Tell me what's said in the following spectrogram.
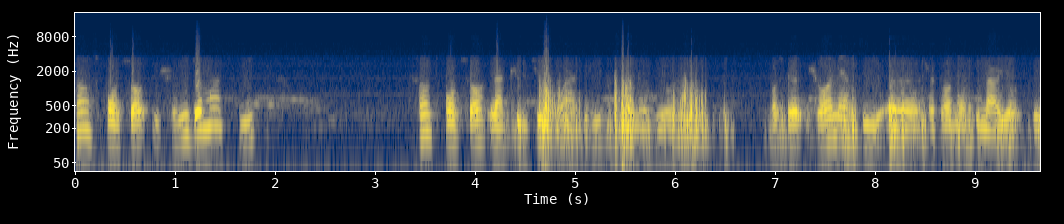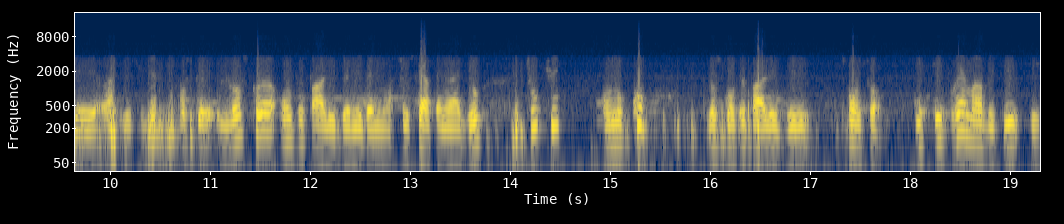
sans sponsor, je me demande si sans sponsor, la culture pourra vivre comme elle dit aussi. Parce que je remercie, euh, je te remercie Mario et Radio Sud parce que lorsqu'on veut parler d'un événement sur certaines radios, tout de suite, on nous coupe lorsqu'on veut parler des sponsors. Et c'est vraiment embêté et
